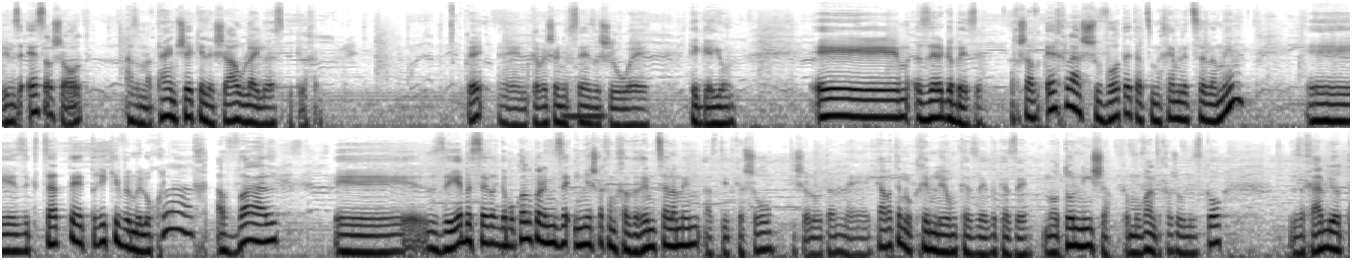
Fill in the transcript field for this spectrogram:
ואם זה 10 שעות, אז 200 שקל לשעה אולי לא יספיק לכם. אוקיי? אני מקווה שאני עושה איזשהו אה, היגיון. אה, זה לגבי זה. עכשיו, איך להשוות את עצמכם לצלמים? אה, זה קצת אה, tricky ומלוכלך, אבל אה, זה יהיה בסדר גמור. קודם כל, אם, זה, אם יש לכם חברים צלמים, אז תתקשרו, תשאלו אותם כמה אתם לוקחים ליום כזה וכזה, מאותו נישה, כמובן, זה חשוב לזכור. זה חייב להיות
